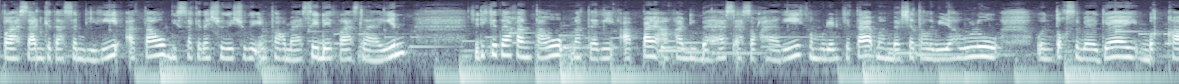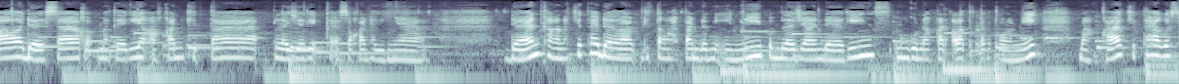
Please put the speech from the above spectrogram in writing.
perasaan kita sendiri atau bisa kita curi-curi informasi dari kelas lain. Jadi kita akan tahu materi apa yang akan dibahas esok hari, kemudian kita membaca terlebih dahulu untuk sebagai bekal dasar materi yang akan kita pelajari keesokan harinya. Dan karena kita dalam di tengah pandemi ini pembelajaran daring menggunakan alat elektronik, maka kita harus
